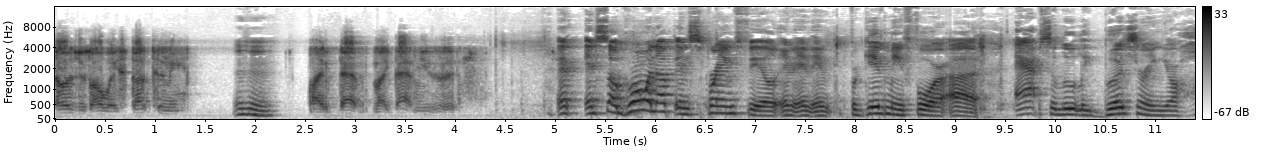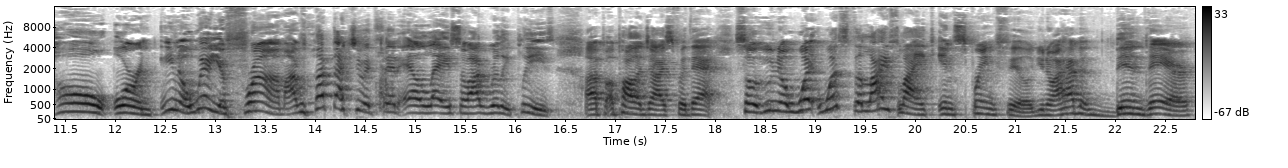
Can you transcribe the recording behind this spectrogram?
those just always stuck to me. Mm-hmm. Like that, like that music. And, and, so growing up in Springfield, and, and, and forgive me for uh, absolutely butchering your whole or you know where you're from. I, I, thought you had said L.A., so I really please uh, apologize for that. So you know what what's the life like in Springfield? You know I haven't been there,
